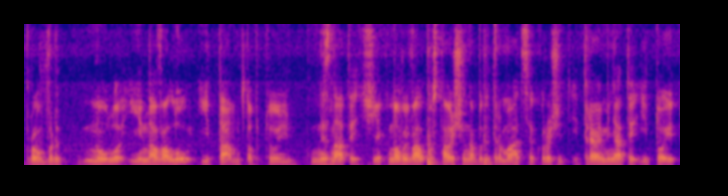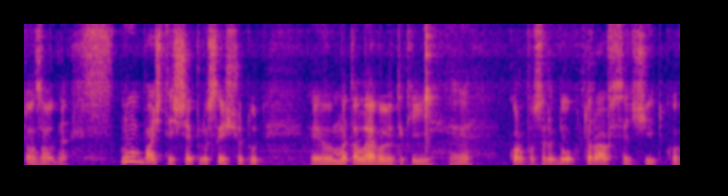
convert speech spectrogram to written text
провернуло і на валу, і там. Тобто не знати, як новий вал поставиш, що вона буде триматися. Коротше, і треба міняти і то, і то за одне. Ну, бачите, ще плюси, що тут е, металевий такий е, корпус редуктора, все чітко.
